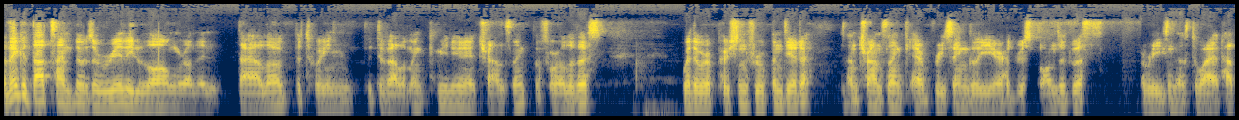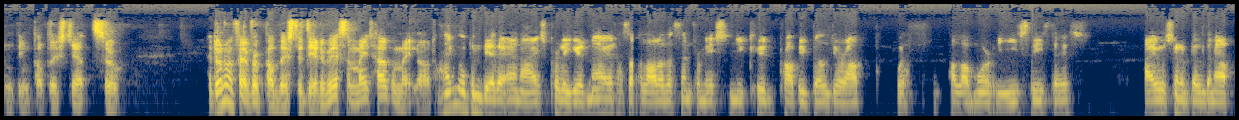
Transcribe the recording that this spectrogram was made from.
I think at that time there was a really long running dialogue between the development community and TransLink before all of this, where they were pushing for open data. And TransLink every single year had responded with a reason as to why it hadn't been published yet. So I don't know if I ever published a database. I might have, I might not. I think Open Data NI is pretty good now. It has a lot of this information. You could probably build your app with a lot more ease these days. I was going to build an app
